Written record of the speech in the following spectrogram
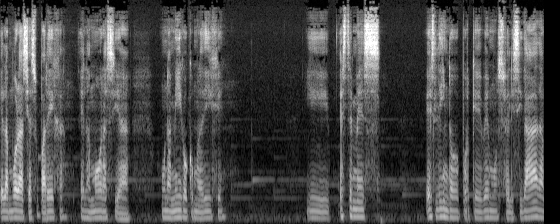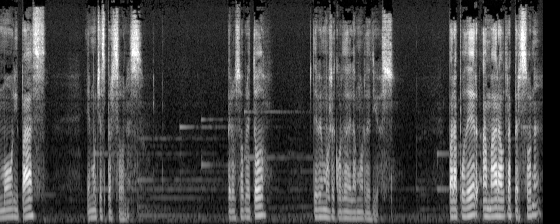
el amor hacia su pareja, el amor hacia un amigo, como le dije. Y este mes es lindo porque vemos felicidad, amor y paz en muchas personas. Pero sobre todo, debemos recordar el amor de Dios. Para poder amar a otra persona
